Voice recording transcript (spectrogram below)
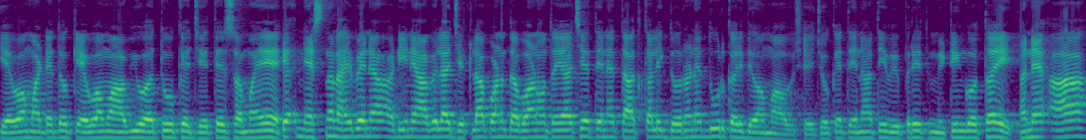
કહેવા માટે તો કહેવામાં આવ્યું હતું કે જે તે સમયે નેશનલ હાઈવેને અડીને આવેલા જેટલા પણ દબાણો થયા છે, તેને તાત્કાલિક ધોરણે દૂર કરી દેવામાં આવશે. જો કે તેનાથી વિપરીત મિટિંગો થઈ અને આ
